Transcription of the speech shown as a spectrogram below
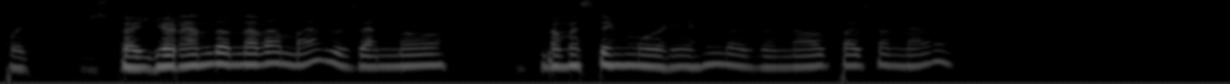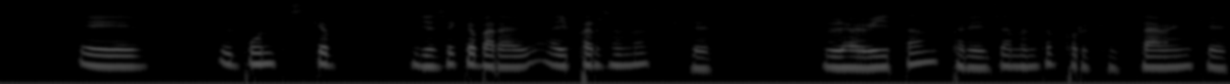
pues estoy llorando nada más, o sea, no, no me estoy muriendo, o sea, no pasa nada. Eh, el punto es que yo sé que para hay personas que lo evitan precisamente porque saben que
